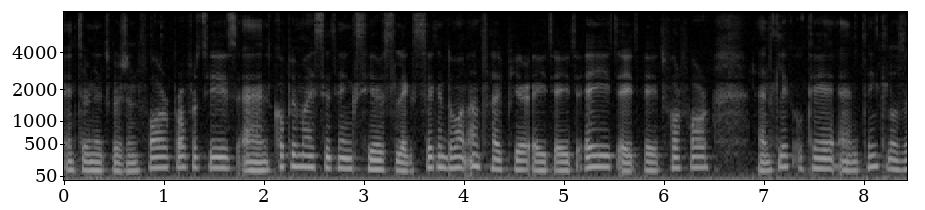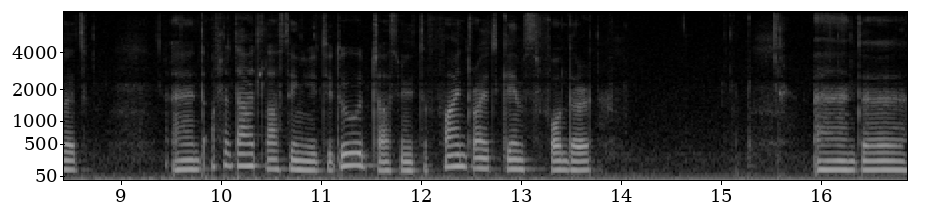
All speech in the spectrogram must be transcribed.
internet version 4 properties and copy my settings here. Select second one and type here 888.8844 and click ok and then close it. And after that last thing you need to do just you need to find Riot Games folder and uh,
